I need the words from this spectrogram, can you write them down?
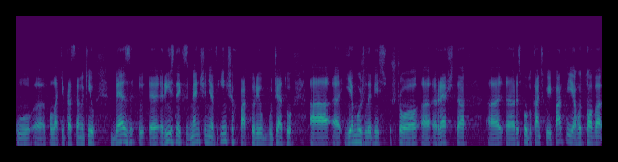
у палаті представників без різних зменшення в інших факторів бюджету. Е, є можливість, що решта республіканської партії готова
